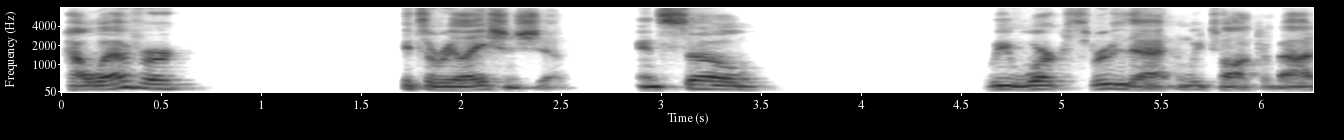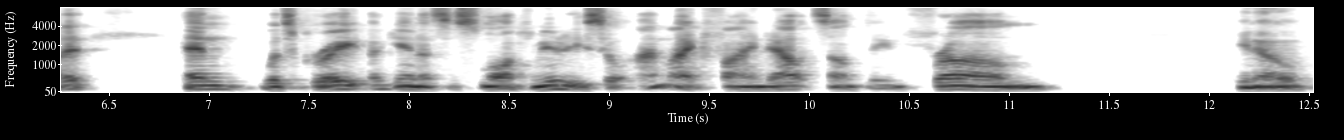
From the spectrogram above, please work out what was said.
however it's a relationship and so we work through that and we talk about it and what's great again it's a small community so i might find out something from you know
